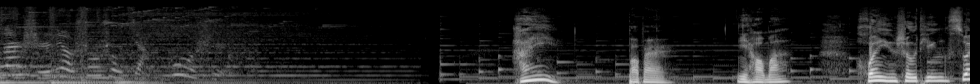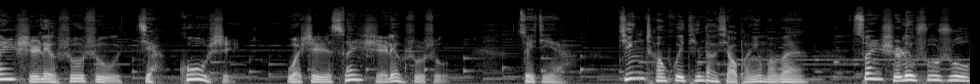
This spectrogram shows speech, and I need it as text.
三十六叔叔讲故事。嗨，宝贝儿，你好吗？欢迎收听酸石榴叔叔讲故事，我是酸石榴叔叔。最近啊，经常会听到小朋友们问。酸石榴叔叔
